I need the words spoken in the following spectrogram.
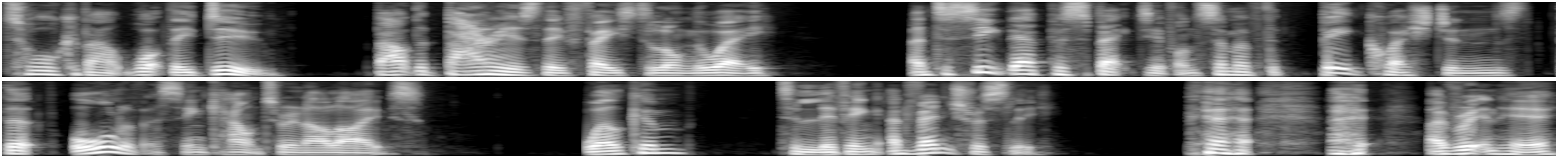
talk about what they do, about the barriers they've faced along the way, and to seek their perspective on some of the big questions that all of us encounter in our lives. Welcome to Living Adventurously. I've written here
